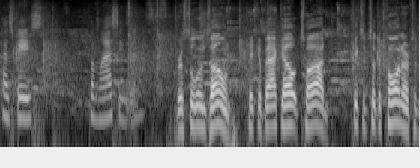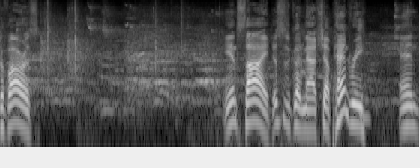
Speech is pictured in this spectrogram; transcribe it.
has faced from last season. Bristol in zone. Kick it back out. Todd kicks it to the corner to Tavares. Inside. This is a good matchup. Henry and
